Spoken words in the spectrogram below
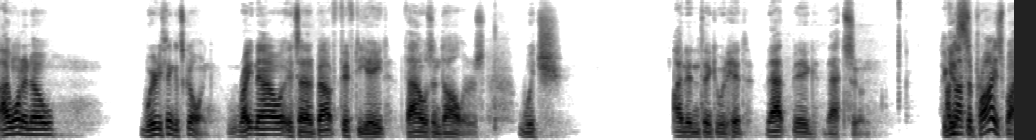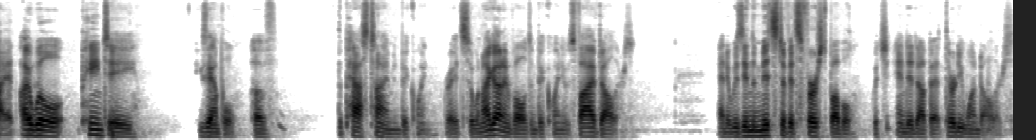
I want to know where do you think it's going? Right now, it's at about fifty-eight thousand dollars, which I didn't think it would hit that big that soon. I I'm not surprised by it. I will paint a example of the past time in Bitcoin, right? So when I got involved in Bitcoin, it was five dollars, and it was in the midst of its first bubble, which ended up at thirty-one dollars.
